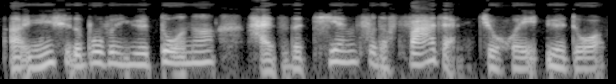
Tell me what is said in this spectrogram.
啊，允许的部分越多呢，孩子的天赋的发展就会越多。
